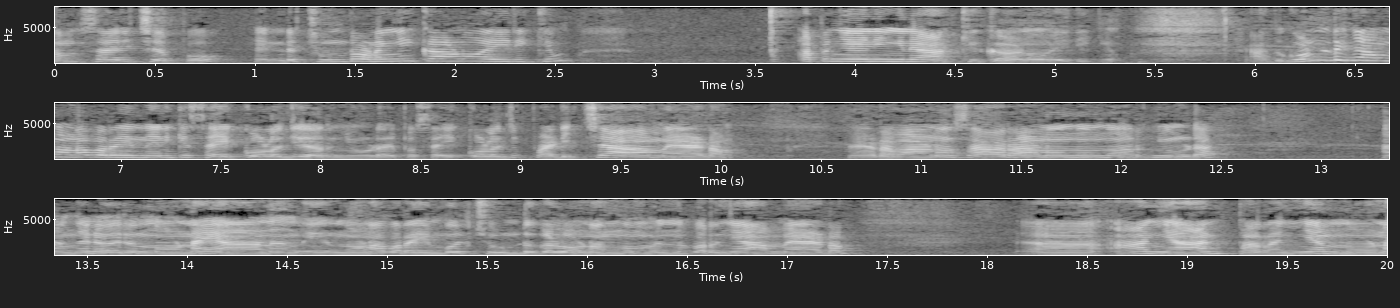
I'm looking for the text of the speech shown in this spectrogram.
സംസാരിച്ചപ്പോൾ എന്റെ ചുണ്ടുണങ്ങി കാണുമായിരിക്കും അപ്പൊ ഞാനിങ്ങനെ ആക്കി കാണുമായിരിക്കും അതുകൊണ്ട് ഞാൻ നുണ പറയുന്നത് എനിക്ക് സൈക്കോളജി അറിഞ്ഞുകൂടാ ഇപ്പം സൈക്കോളജി പഠിച്ച ആ മാഡം മാഡമാണോ സാറാണോ എന്നൊന്നും അറിഞ്ഞുകൂടാ അങ്ങനെ ഒരു നുണയാണ്. നുണ പറയുമ്പോൾ ചുണ്ടുകൾ ഉണങ്ങും എന്ന് പറഞ്ഞ ആ മാഡം ആ, ഞാൻ പറഞ്ഞ നുണ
